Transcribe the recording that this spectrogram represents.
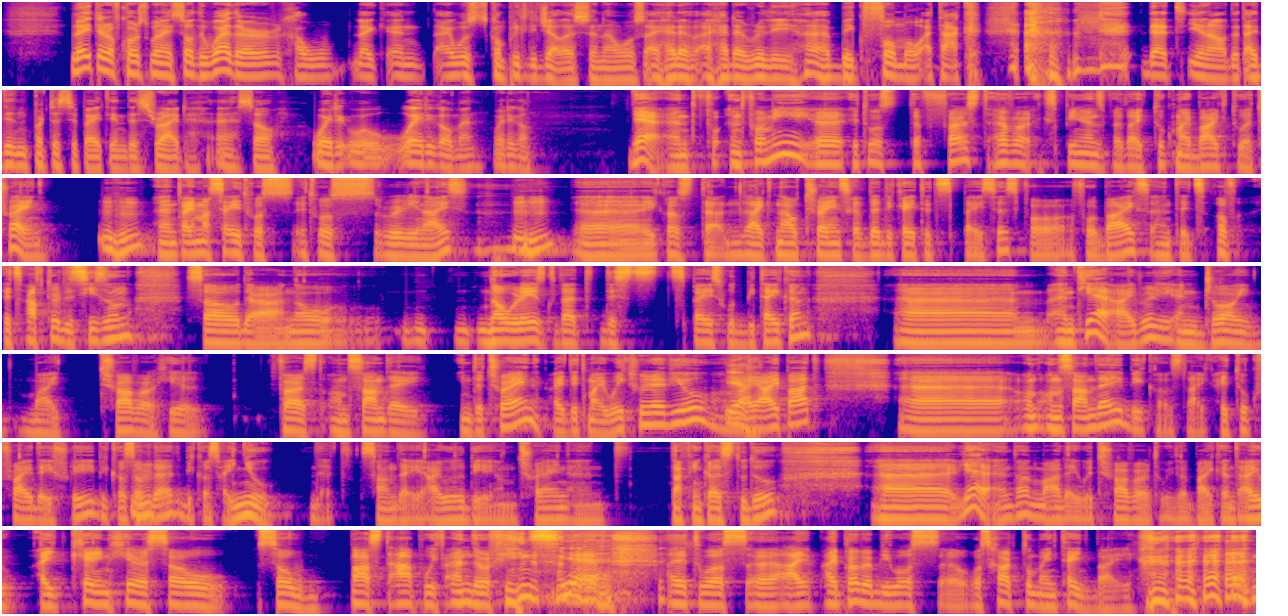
Later, of course, when I saw the weather, how like, and I was completely jealous, and I was, I had a, I had a really uh, big FOMO attack that you know that I didn't participate in this ride. Uh, so way to way to go, man, way to go. Yeah, and for, and for me, uh, it was the first ever experience that I took my bike to a train, Mm-hmm. and I must say it was it was really nice Mm-hmm. uh, because that, like now trains have dedicated spaces for for bikes, and it's of it's after the season, so there are no no risk that this space would be taken. Um, and yeah, I really enjoyed my travel here. First on Sunday in the train, I did my weekly review on Yeah. my iPad uh, on on Sunday because like I took Friday free because of that because I knew that Sunday I will be on train and nothing else to do. Uh, yeah, and on Monday we traveled with a bike, and I I came here so so buzzed up with endorphins. Yeah. it was uh, I I probably was uh, was hard to maintain by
